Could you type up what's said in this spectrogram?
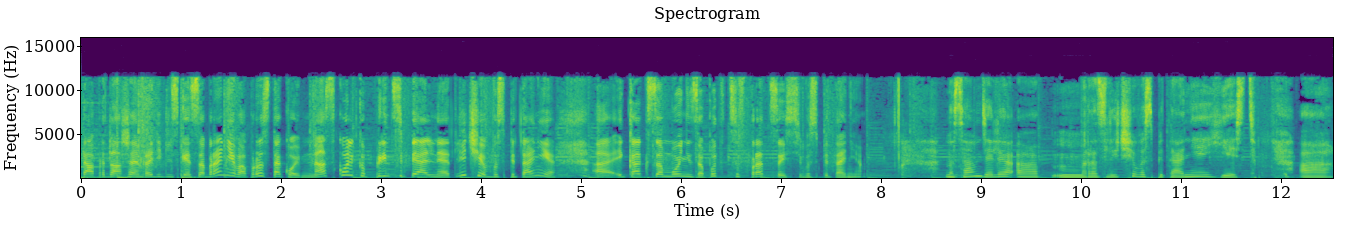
Да, продолжаем родительское собрание. Вопрос такой: насколько принципиальное отличие в воспитании а, и как самой не запутаться в процессе воспитания? На самом деле а, различия воспитания есть. А,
